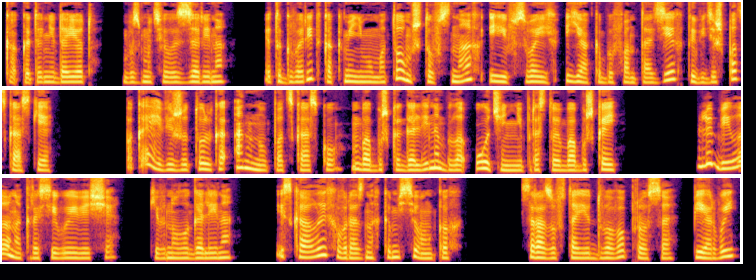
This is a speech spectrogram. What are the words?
«Как это не дает?» — возмутилась Зарина. Это говорит как минимум о том, что в снах и в своих якобы фантазиях ты видишь подсказки. Пока я вижу только одну подсказку. Бабушка Галина была очень непростой бабушкой. «Любила она красивые вещи», — кивнула Галина. Искала их в разных комиссионках. Сразу встают два вопроса. Первый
